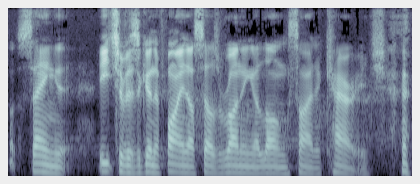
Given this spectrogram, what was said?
I'm not saying that each of us are going to find ourselves running alongside a carriage.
